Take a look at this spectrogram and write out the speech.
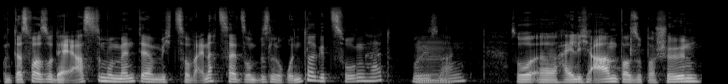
Und das war so der erste Moment, der mich zur Weihnachtszeit so ein bisschen runtergezogen hat, muss ich sagen. So, äh, Heiligabend war super schön.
